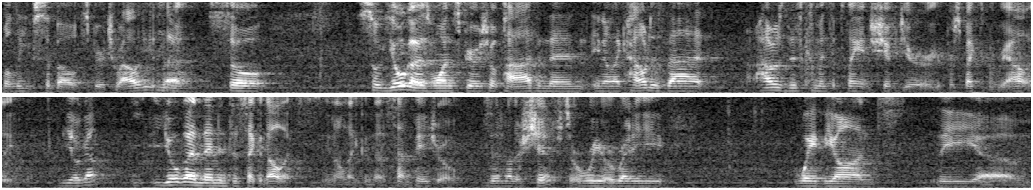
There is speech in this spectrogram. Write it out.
beliefs about spirituality. Is No. that so? So yoga is one spiritual path, and then you know, like, how does that? How does this come into play and shift your, your perspective of reality? Yoga? Y- Yoga and then into psychedelics. You know, like in the San Pedro. Is it another shift, or were you already way beyond the? Um,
